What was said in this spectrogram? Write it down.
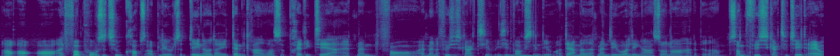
Og, og, og at få positive kropsoplevelser, det er noget, der i den grad også prædikterer, at man, får, at man er fysisk aktiv i sit Mm. voksenliv, og dermed, at man lever længere og sundere og har det bedre. Som fysisk aktivitet er jo,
